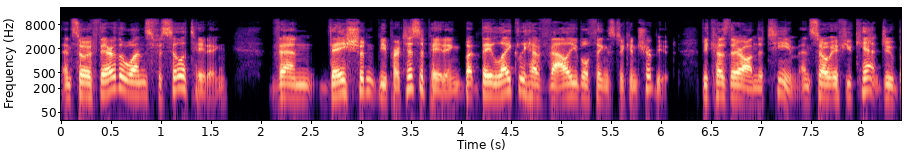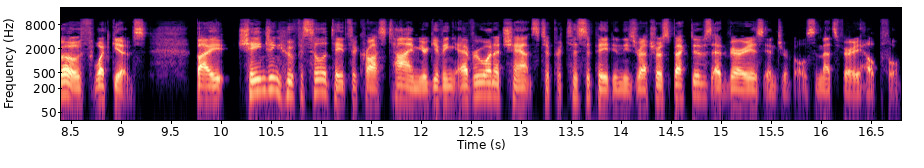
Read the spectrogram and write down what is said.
And so if they're the ones facilitating, then they shouldn't be participating, but they likely have valuable things to contribute because they're on the team. And so if you can't do both, what gives? By changing who facilitates across time, you're giving everyone a chance to participate in these retrospectives at various intervals, and that's very helpful.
